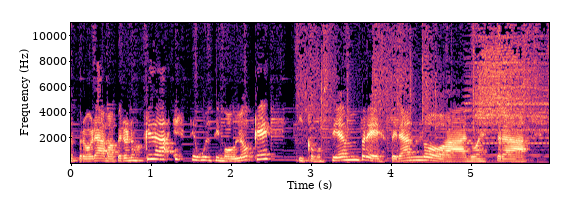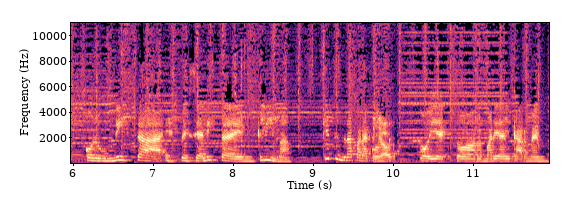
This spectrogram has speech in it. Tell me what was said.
el programa, pero nos queda este último bloque y como siempre esperando a nuestra columnista especialista en clima. ¿Qué tendrá para contar hoy Héctor María del Carmen?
